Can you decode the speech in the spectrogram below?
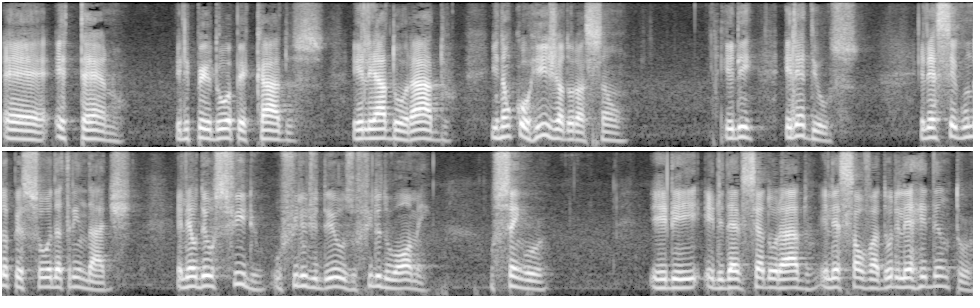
é eterno, ele perdoa pecados, ele é adorado e não corrige a adoração. Ele, ele é Deus. Ele é a segunda pessoa da Trindade. Ele é o Deus Filho, o Filho de Deus, o Filho do homem, o Senhor. Ele, ele deve ser adorado, ele é Salvador, ele é Redentor.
